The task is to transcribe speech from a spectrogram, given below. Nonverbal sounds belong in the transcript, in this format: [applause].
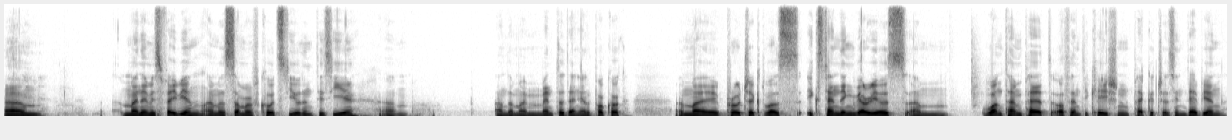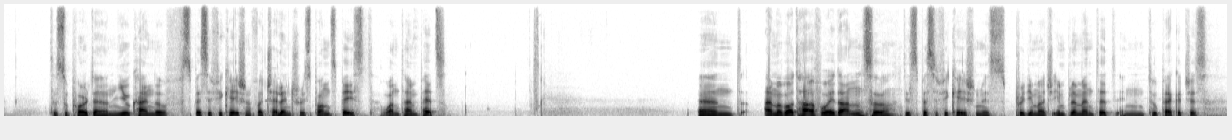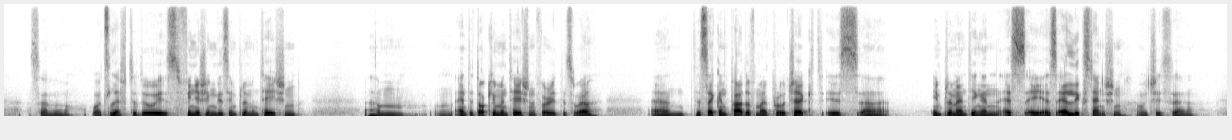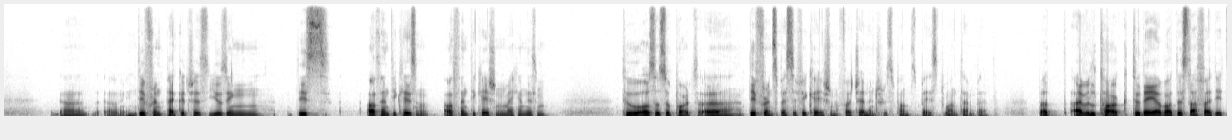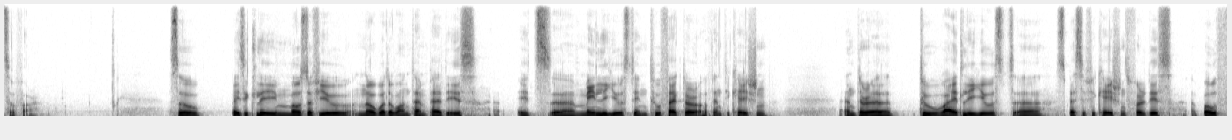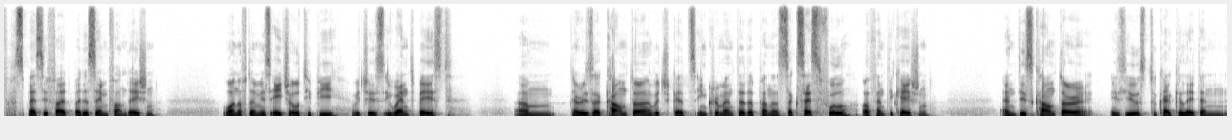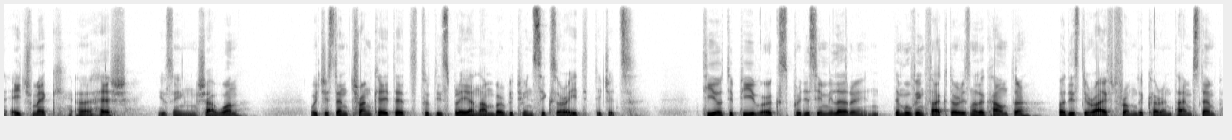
Um, my name is Fabian. I'm a Summer of Code student this year um, under my mentor Daniel Pocock. And my project was extending various um, one-time pad authentication packages in Debian to support a new kind of specification for challenge response-based one-time pads. And I'm about halfway done, so this specification is pretty much implemented in two packages. So what's left to do is finishing this implementation um, and the documentation for it as well. And the second part of my project is uh, implementing an SASL extension, which is uh, uh, in different packages using this authentication, authentication mechanism to also support a different specification for challenge response based one-time pad. But I will talk today about the stuff I did so far. So basically, most of you know what a one-time pad is. It's uh, mainly used in two-factor authentication, and there are two widely used uh, specifications for this, both specified by the same foundation. One of them is HOTP, which is event-based, um, there is a counter which gets incremented upon a successful authentication. And this counter is used to calculate an HMAC uh, hash using SHA-1, which is then truncated to display a number between six or eight digits. TOTP works pretty similarly. The moving factor is not a counter, but is derived from the current timestamp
